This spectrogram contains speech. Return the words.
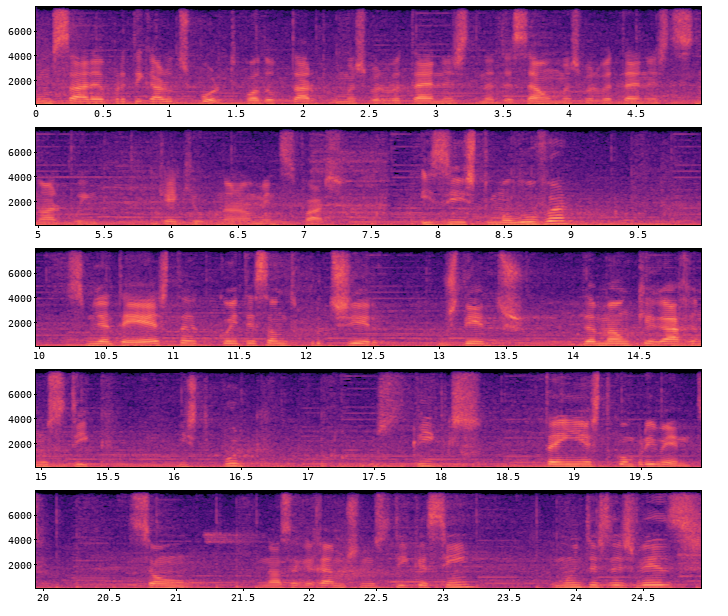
começar a praticar o desporto pode optar por umas barbatanas de natação, umas barbatanas de snorkeling, que é aquilo que normalmente se faz. Existe uma luva semelhante a esta, com a intenção de proteger os dedos da mão que agarra no stick. Isto porque os sticks têm este comprimento. São, nós agarramos no stick assim e muitas das vezes,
